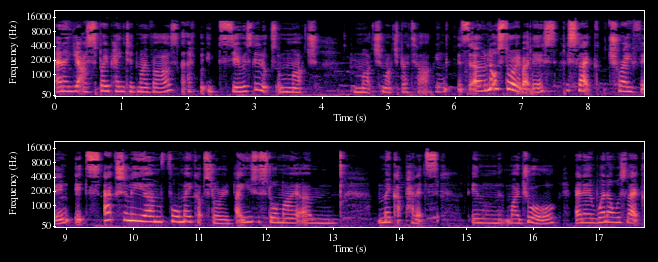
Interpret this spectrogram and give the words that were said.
And then yeah i spray painted my vase. It seriously looks much much much better. It's a little story about this. It's like tray thing. It's actually um for makeup storage. I used to store my um makeup palettes in my drawer. And then when I was like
